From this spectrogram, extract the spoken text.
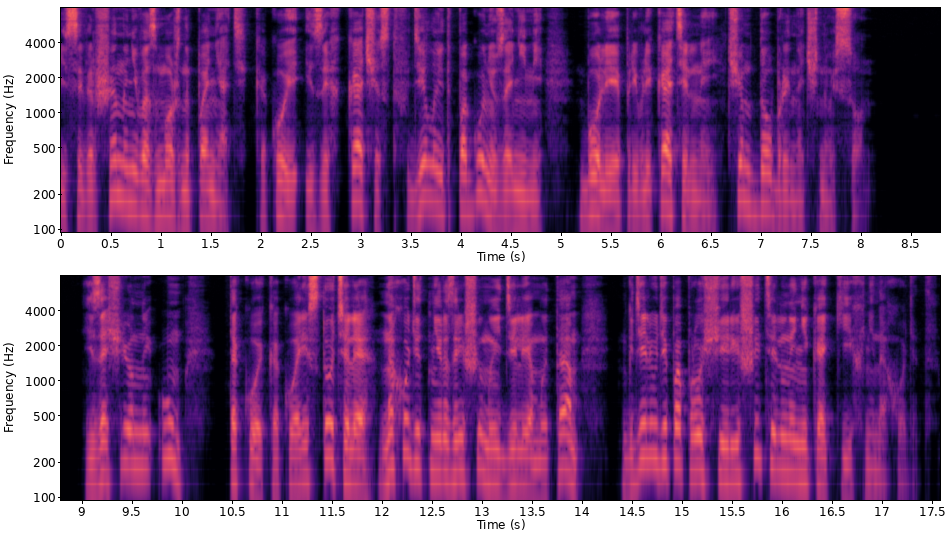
И совершенно невозможно понять, какое из их качеств делает погоню за ними более привлекательной, чем добрый ночной сон. Изощренный ум, такой, как у Аристотеля, находит неразрешимые дилеммы там, где люди попроще решительно никаких не находят.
